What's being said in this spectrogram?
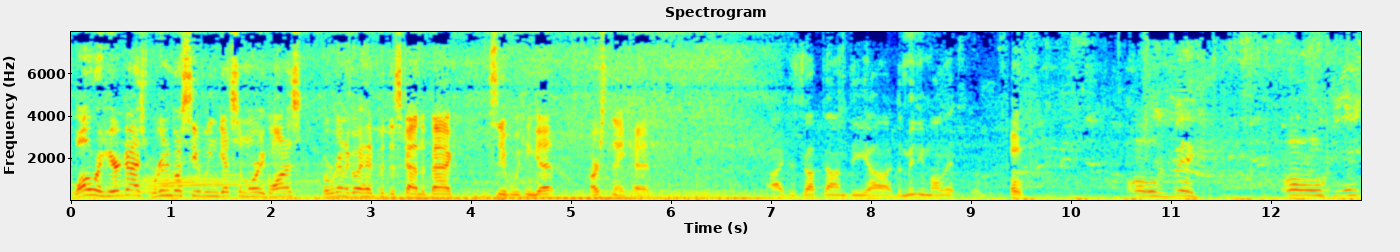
While we're here, guys, we're gonna go see if we can get some more iguanas, but we're gonna go ahead and put this guy in the bag, see if we can get our snakehead. I just dropped down the uh, the mini mullet. Oh, Oh, it's big. Oh, he ate,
